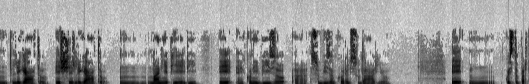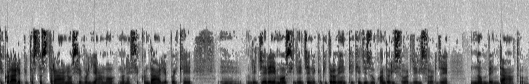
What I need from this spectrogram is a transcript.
mh, mm, legato, esce legato, mh, mm, mani e piedi, e eh, con il viso, eh, sul viso ancora il sudario. E questo particolare piuttosto strano, se vogliamo, non è secondario, poiché eh, leggeremo, si legge nel capitolo 20, che Gesù quando risorge, risorge non bendato.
